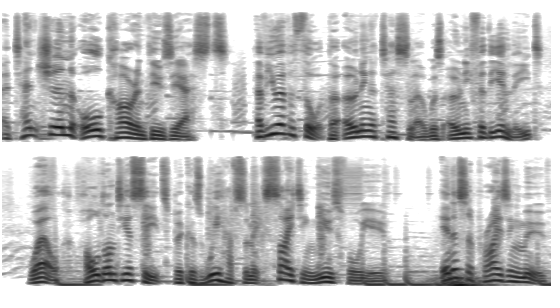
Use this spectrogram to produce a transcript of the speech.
Attention all car enthusiasts. Have you ever thought that owning a Tesla was only for the elite? Well, hold on to your seats because we have some exciting news for you. In a surprising move,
